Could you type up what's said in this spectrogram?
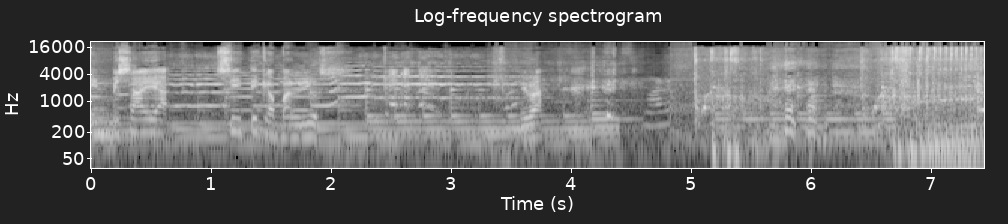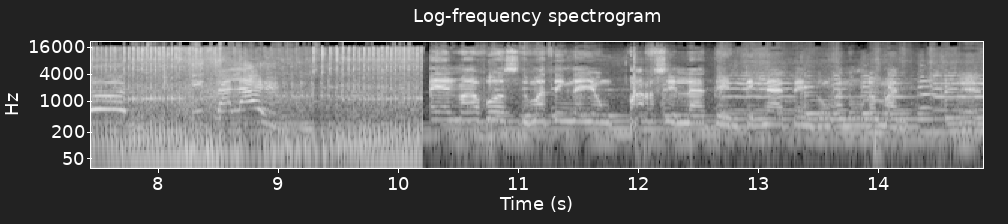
In Bisaya, City Caballos. Di ba? Yun. Ayan mga boss, dumating na yung parcel natin. Tignan natin kung anong laman. Ayan.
